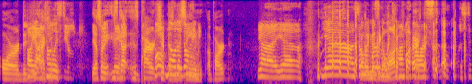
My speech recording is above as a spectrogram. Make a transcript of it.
or did you Oh you? yeah, I totally steal. Yeah, so they- he's they- got his pirate Well, ship no, they is don't hate missing me. a part. Yeah, yeah, yeah. Some Probably missing a lot of electronic parts. are a little rusted.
